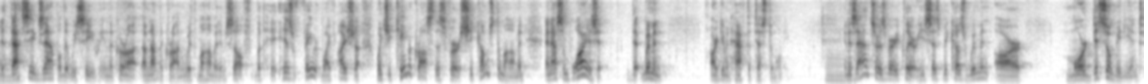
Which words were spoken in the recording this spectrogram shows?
Yet that's the example that we see in the Quran. Uh, not in the Quran, with Muhammad himself. But his favorite wife, Aisha, when she came across this verse, she comes to Muhammad and asks him, "Why is it that women are given half the testimony?" And his answer is very clear. He says, "Because women are more disobedient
